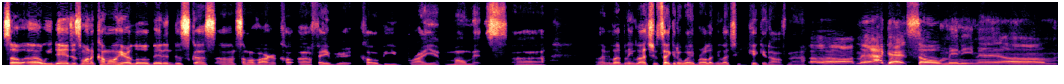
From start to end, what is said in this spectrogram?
So uh, we did just want to come on here a little bit and discuss um, some of our co- uh, favorite Kobe Bryant moments. Uh, let me let me let you take it away, bro. Let me let you kick it off, man. Oh man, I got so many, man. Um,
